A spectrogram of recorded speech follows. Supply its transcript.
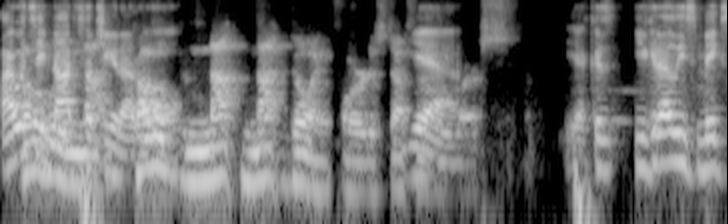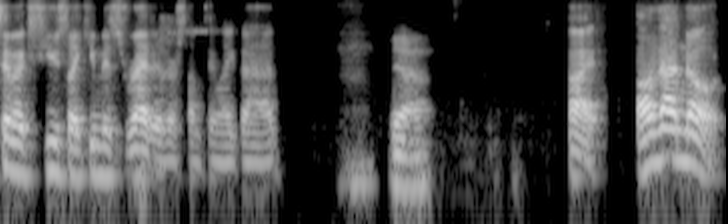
I would say Probably not touching it at probably all. Not not going for it is definitely Yeah. worse. Yeah, because you could at least make some excuse like you misread it or something like that. Yeah. All right. On that note,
